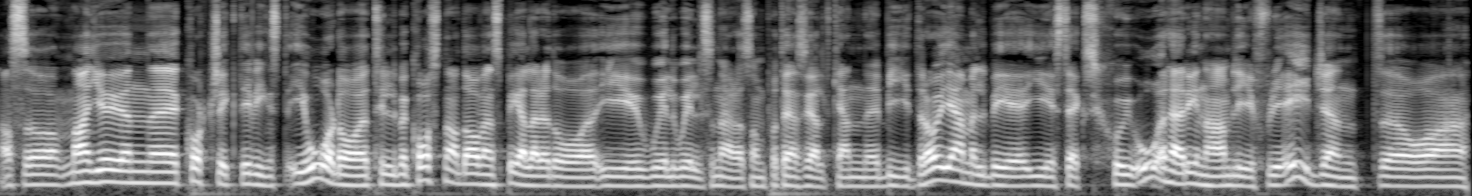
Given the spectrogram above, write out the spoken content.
Alltså, man gör ju en kortsiktig vinst i år då till bekostnad av en spelare då i Will Wilson här som potentiellt kan bidra i MLB i 6-7 år här innan han blir free agent. Och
